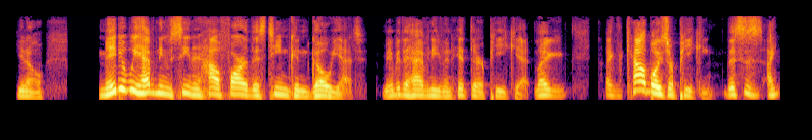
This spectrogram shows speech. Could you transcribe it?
you know, maybe we haven't even seen how far this team can go yet. Maybe they haven't even hit their peak yet. Like like the Cowboys are peaking. This is I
